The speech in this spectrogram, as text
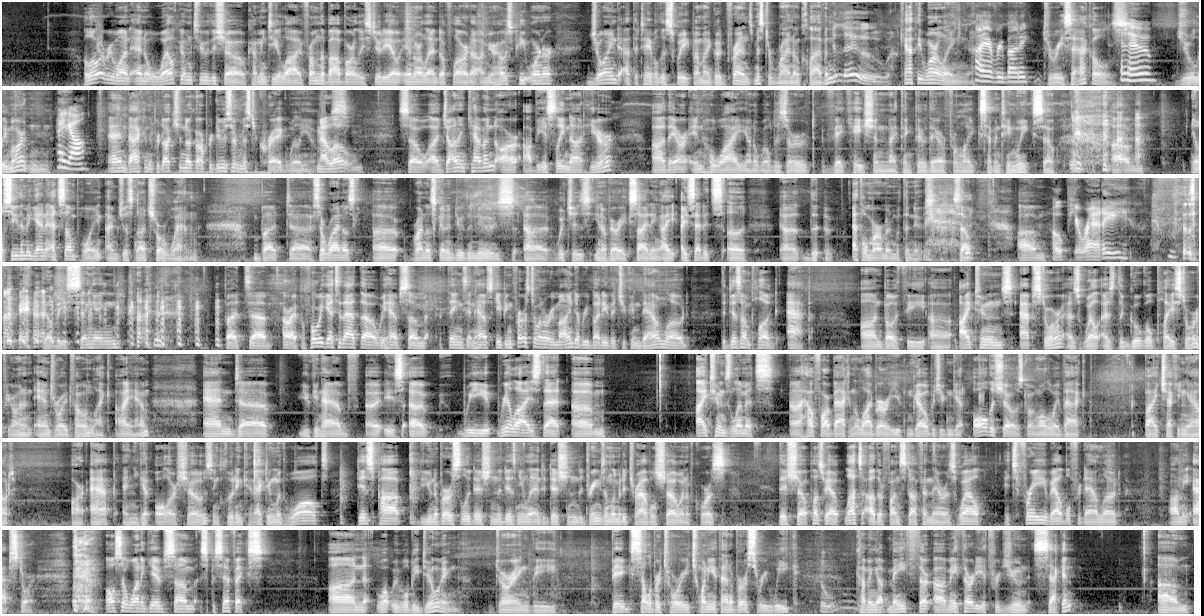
Hello, everyone, and welcome to the show. Coming to you live from the Bob Varley Studio in Orlando, Florida. I'm your host, Pete Werner, joined at the table this week by my good friends, Mr. Rhino Clavin, Hello. Kathy Werling, Hi, everybody. Teresa Eccles, Hello. Julie Martin, Hey, y'all. and back in the production nook, our producer, Mr. Craig Williams. Hello. So, uh, John and Kevin are obviously not here. Uh, they are in Hawaii on a well deserved vacation. I think they're there for like 17 weeks. So, um, you'll see them again at some point. I'm just not sure when. But uh, so Rhino's uh, Rhino's going to do the news, uh, which is you know very exciting. I, I said it's uh, uh, the Ethel Merman with the news. So Hope you're ready. They'll be singing. but uh, all right, before we get to that, though, we have some things in housekeeping. First, I want to remind everybody that you can download the Diz Unplugged app on both the uh, iTunes App Store as well as the Google Play Store if you're on an Android phone like I am. And uh, you can have, uh, is, uh, we realize that um, iTunes limits uh, how far back in the library you can go, but you can get all the shows going all the way back by checking out our app, and you get all our shows, including Connecting with Walt, Diz Pop, the Universal Edition, the Disneyland Edition, the Dreams Unlimited Travel Show, and of course, this show. Plus, we have lots of other fun stuff in there as well. It's free, available for download on the App Store. also, want to give some specifics on what we will be doing during the big celebratory 20th anniversary week coming up May thir- uh, May 30th through June 2nd. Um,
